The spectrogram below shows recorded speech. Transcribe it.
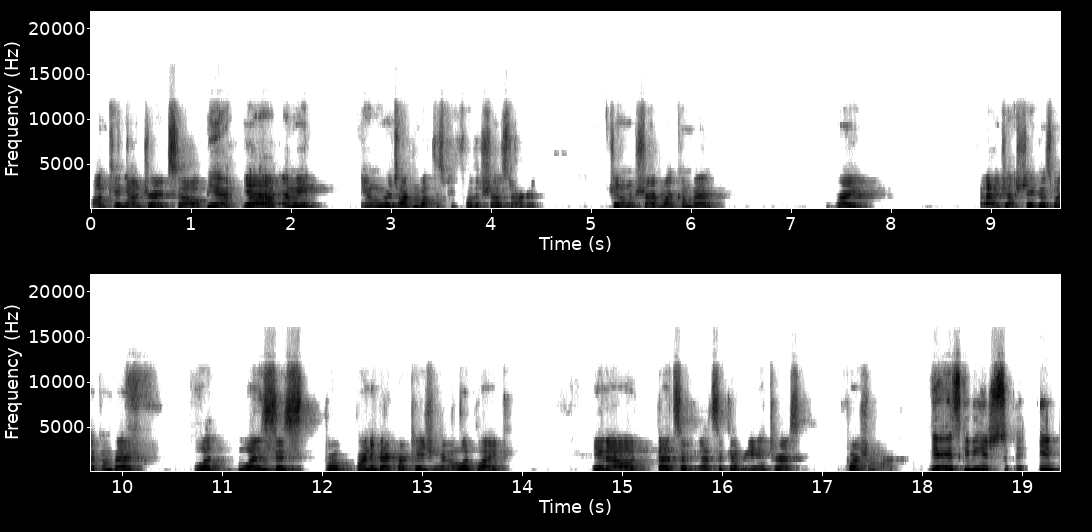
on Kenyan Drake. So Yeah. yeah, uh-huh. I mean, and we were talking about this before the show started. Jalen Richard might come back, right? Uh, Josh Jacobs might come back. What what is this running back rotation going to look like? You know, that's a, that's going to be an interesting question mark. Yeah, it's gonna be inter- in-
